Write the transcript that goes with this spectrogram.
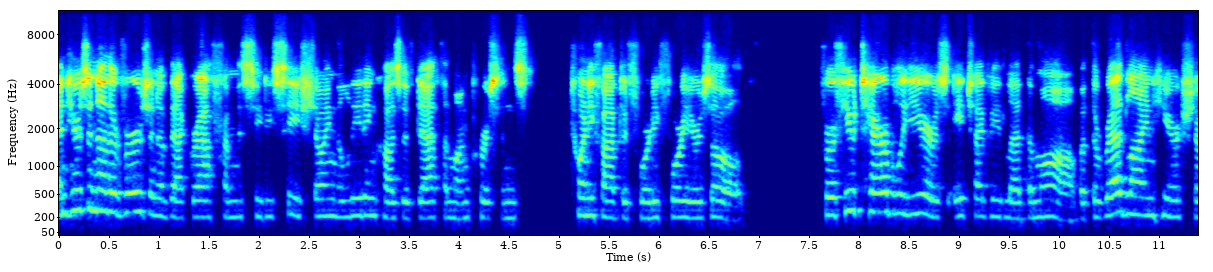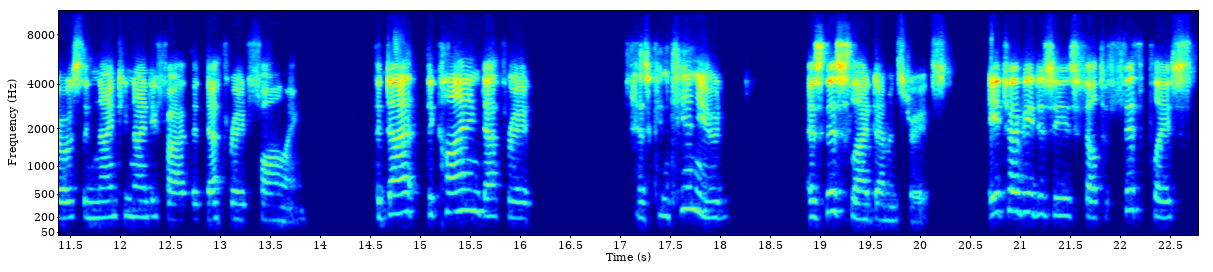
And here's another version of that graph from the CDC showing the leading cause of death among persons 25 to 44 years old. For a few terrible years, HIV led them all, but the red line here shows in 1995 the death rate falling. The declining death rate has continued as this slide demonstrates. HIV disease fell to fifth place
